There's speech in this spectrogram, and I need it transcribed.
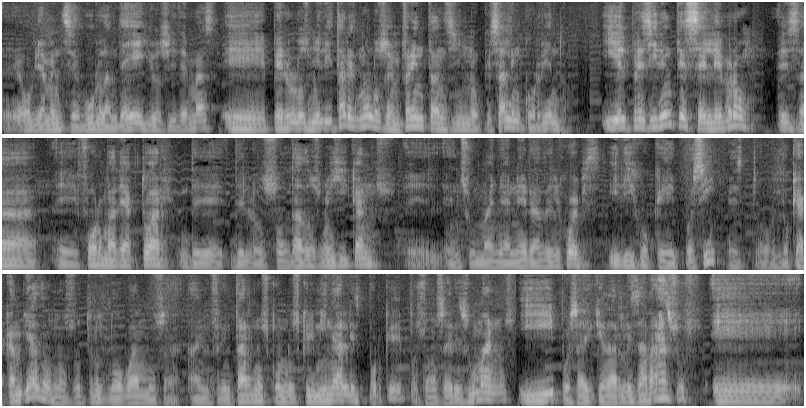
Eh, obviamente se burlan de ellos y demás, eh, pero los militares no los enfrentan, sino que salen corriendo. Y el presidente celebró esa eh, forma de actuar de, los soldados mexicanos en su mañanera del jueves. Y dijo que pues sí, esto es lo que ha cambiado, nosotros no vamos a, enfrentarnos con los criminales porque pues son seres humanos y pues hay que darles abrazos. Eh,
